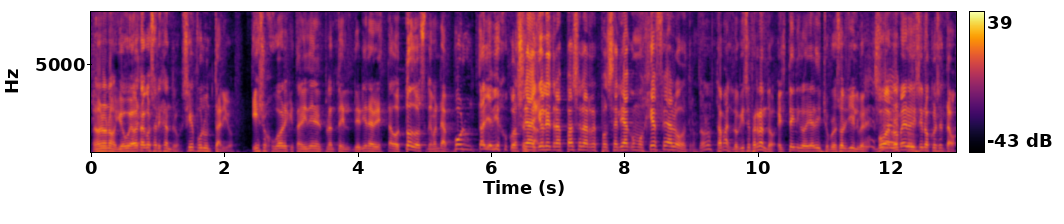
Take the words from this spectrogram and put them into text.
No, no, no, yo voy a otra cosa, Alejandro. Si es voluntario, y esos jugadores que están hoy día en el plantel deberían haber estado todos de manera voluntaria, viejo, O sea, yo le traspaso la responsabilidad como jefe al otro. No, no, está mal. Lo que dice Fernando, el técnico había dicho, profesor Gilbert, Boa Romero dice nos concentramos.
